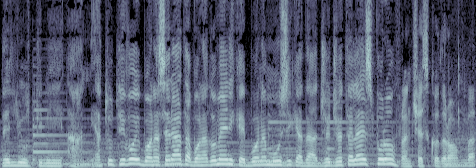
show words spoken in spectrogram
negli ultimi anni. A tutti voi buona serata, buona domenica e buona musica da Gegge Telesforo. Francesco Tromba.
